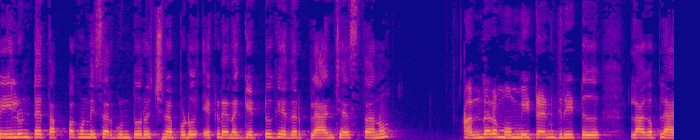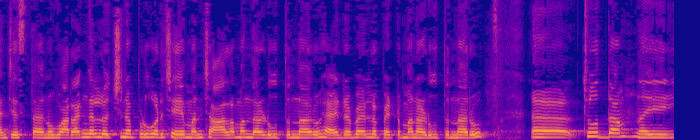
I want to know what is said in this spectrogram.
వీలుంటే తప్పకుండా ఈసారి గుంటూరు వచ్చినప్పుడు ఎక్కడైనా గెట్ టుగెదర్ ప్లాన్ చేస్తాను. అందరం మీట్ అండ్ గ్రీట్ లాగా ప్లాన్ చేస్తాను. వరంగల్లో వచ్చినప్పుడు కూడా చేయమని చాలామంది అడుగుతున్నారు. హైదరాబాద్లో పెట్టమని అడుగుతున్నారు. చూద్దాం. ఈ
